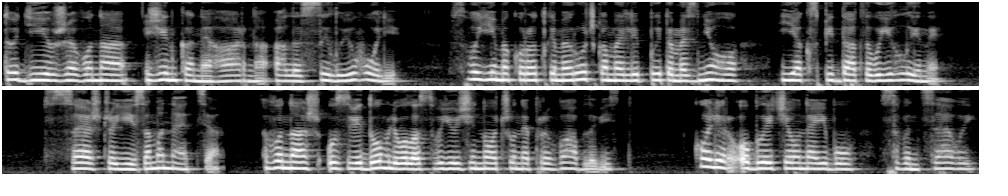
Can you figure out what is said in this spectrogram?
Тоді вже вона жінка негарна, але з силою волі, своїми короткими ручками ліпитиме з нього, як з піддатливої глини, все, що їй заманеться. Вона ж усвідомлювала свою жіночу непривабливість. Колір обличчя у неї був свинцевий,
